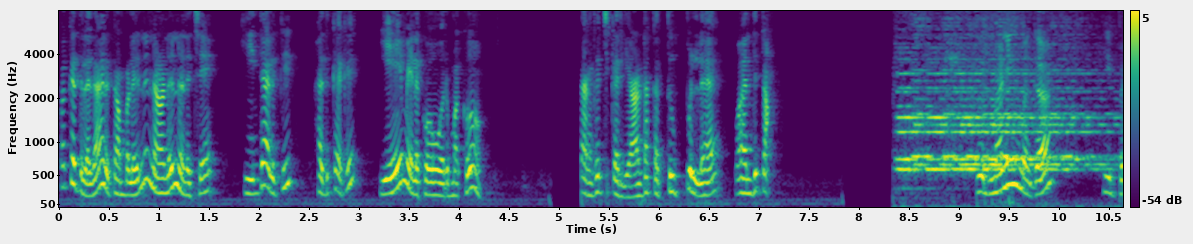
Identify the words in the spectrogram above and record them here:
பக்கத்துல தான் இருக்காம்பலன்னு நானும் நினைச்சேன். இந்த ஆளுக்கு அதுக்காக ஏன் மேல கோவம் ஒரு மக்கம் தங்கச்சிக்காரி அடக்க துப்பு வந்துட்டான். குட் மார்னிங் மகா. இப்ப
